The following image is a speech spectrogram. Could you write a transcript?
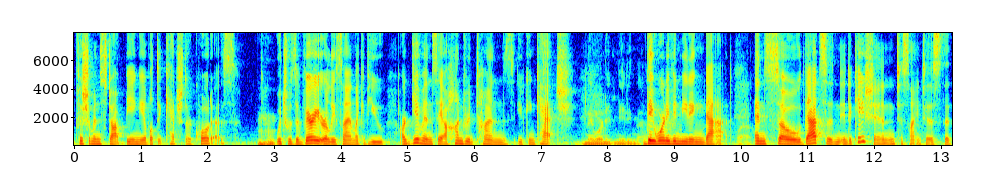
fishermen stopped being able to catch their quotas, Mm-hmm. which was a very early sign. Like if you are given, say, 100 tons you can catch, they weren't even meeting that. they weren't even meeting that. Wow. And so that's an indication to scientists that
